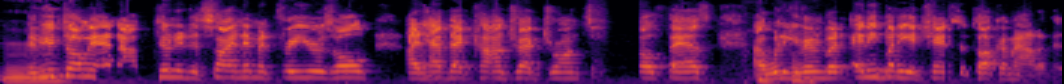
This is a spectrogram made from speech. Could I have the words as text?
If you mm-hmm. told me I had an opportunity to sign him at three years old, I'd have that contract drawn so fast I wouldn't give anybody, anybody a chance to talk him out of it.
